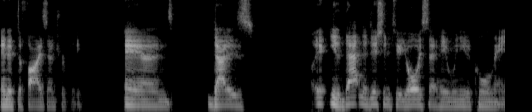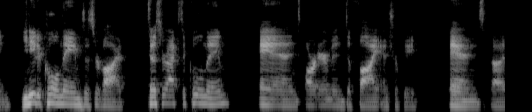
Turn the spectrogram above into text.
and it defies entropy. And that is eh, you know that in addition to you always said, hey, we need a cool name. You need a cool name to survive. Tesseract's a cool name, and our airmen defy entropy. And uh,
